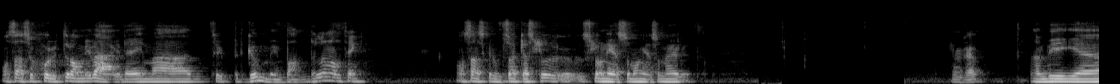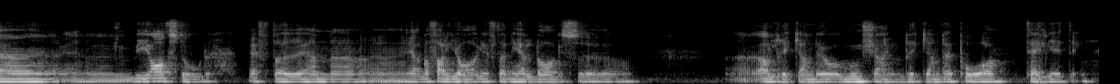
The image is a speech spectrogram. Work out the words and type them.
Och sen så skjuter de iväg dig med typ ett gummiband eller någonting. Och sen ska du försöka slå, slå ner så många som möjligt. Okej. Men vi, eh, vi avstod efter en, eh, i alla fall jag, efter en hel dags eh, öldrickande och moonshine-drickande på tailgating.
